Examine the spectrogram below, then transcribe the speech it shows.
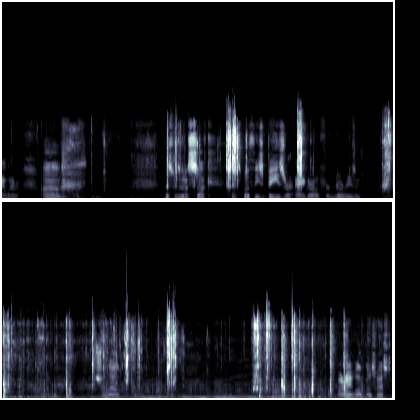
Alright, whatever. Um, this one's gonna suck because both these bays are aggro for no reason. Chill out. Alright, well, that was fast.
